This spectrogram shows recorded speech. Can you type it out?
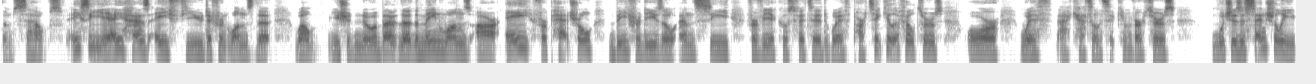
themselves. ACEA has a few different ones that, well, you should know about. The, the main ones are A for petrol, B for diesel, and C for vehicles fitted with particulate filters or with uh, catalytic converters which is essentially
